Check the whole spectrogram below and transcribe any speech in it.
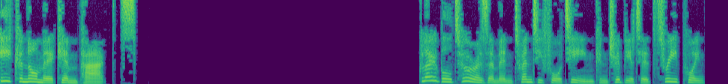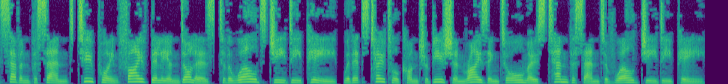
Economic impacts. Global tourism in 2014 contributed 3.7% $2.5 billion to the world's GDP, with its total contribution rising to almost 10% of world GDP.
